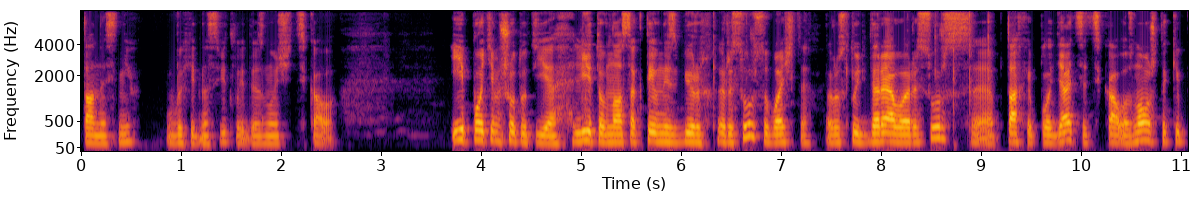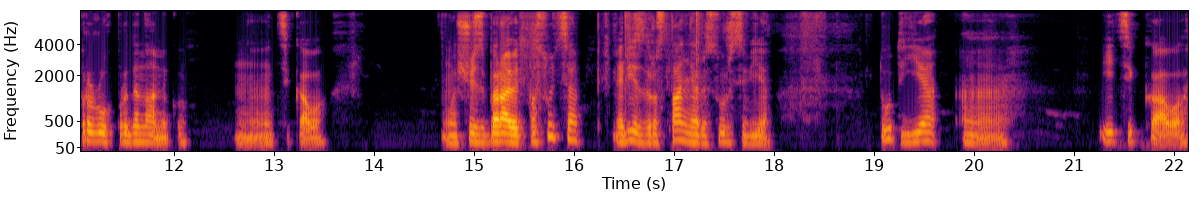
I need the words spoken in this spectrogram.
тане сніг, вихід на світло йде зночі. Цікаво. І потім, що тут є? Літо в нас активний збір ресурсу, бачите, ростуть дерева, ресурс, е, птахи плодяться, цікаво. Знову ж таки, про рух, про динаміку. Е, Цікаво. Ось щось збирають, пасуться. Ріст зростання ресурсів є. Тут є е, і цікаво.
